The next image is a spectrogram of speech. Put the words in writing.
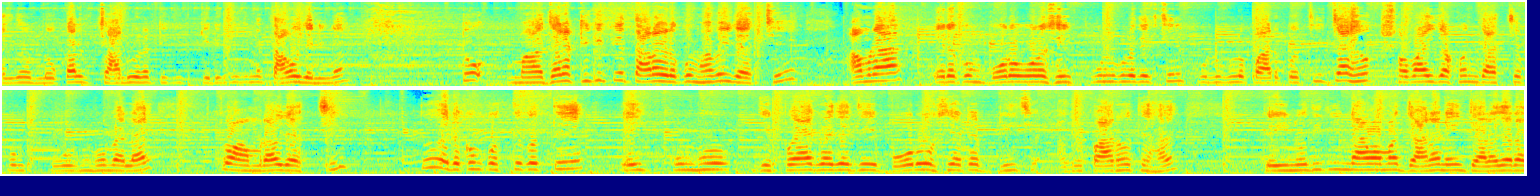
একদম লোকাল চালু ওরা টিকিট কেটেছে কিনা তাও জানি না। তো যারা টিকিট কেটে তারা এরকমভাবেই যাচ্ছে। আমরা এরকম বড় বড় সেই পুলগুলো দেখছেন পুলগুলো পার করছি। যাই হোক, সবাই যখন যাচ্ছে কুম্ভ মেলায়, তো আমরাও যাচ্ছি। তো এরকম করতে করতে এই কুম্ভ, যে প্রয়াগরাজের যে বড় সে একটা ব্রিজ আগে পার হতে হয়। তো এই নদীটির নাম আমার জানা নেই, যারা যারা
